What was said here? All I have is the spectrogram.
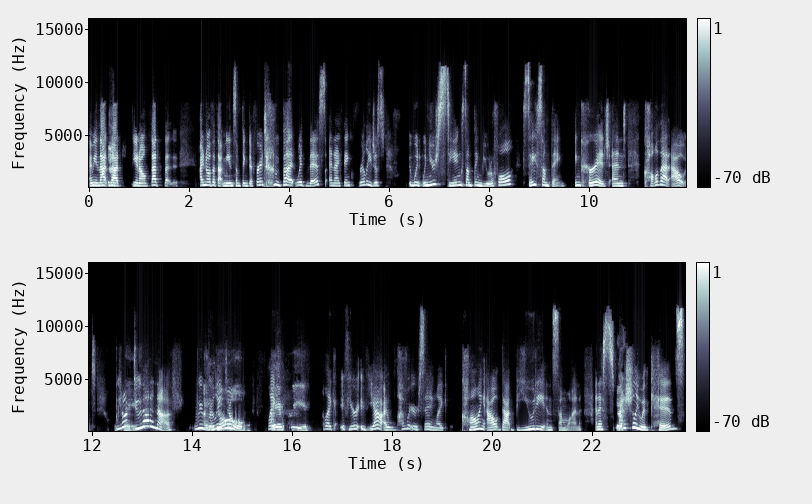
I mean that that you know that that I know that that means something different, but with this and I think really just when when you're seeing something beautiful, say something encourage and call that out. We don't right. do that enough. We really don't. Like, I agree. Like if you're, if yeah, I love what you're saying. Like calling out that beauty in someone, and especially with kids,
